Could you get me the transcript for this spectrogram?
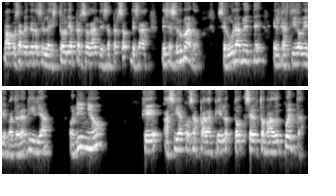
vamos a meternos en la historia personal de, esa persona, de, de ese ser humano. Seguramente el castigo viene cuando era niña o niño que hacía cosas para que ser tomado en cuenta.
